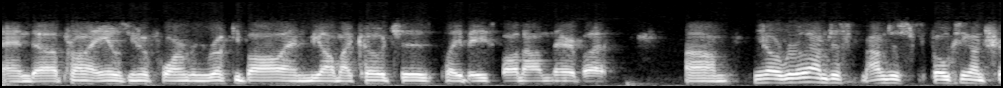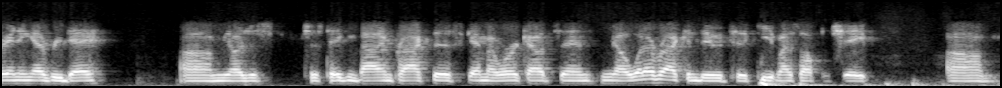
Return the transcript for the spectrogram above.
and uh, put on the Angels uniform and rookie ball and meet all my coaches, play baseball down there. But um, you know, really, I'm just I'm just focusing on training every day. Um, you know, just just taking batting practice, getting my workouts in. You know, whatever I can do to keep myself in shape. Um,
